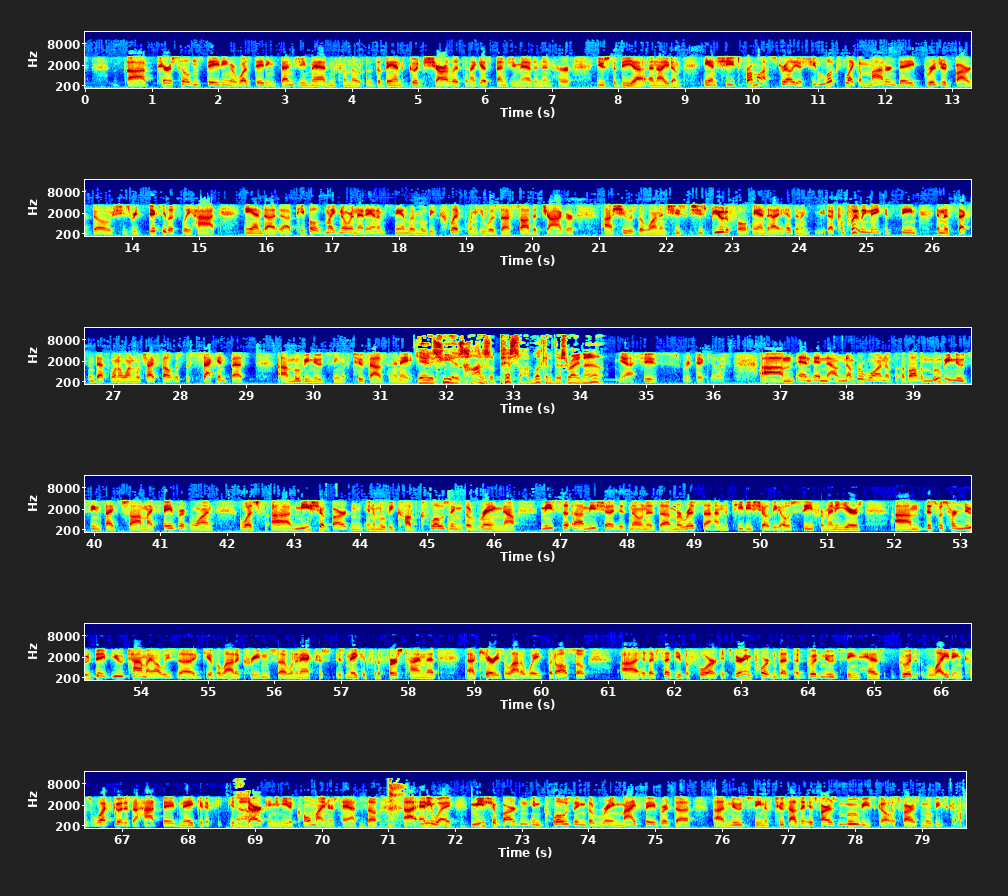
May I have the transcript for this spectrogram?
uh, Paris Hilton's dating or was dating Benji Madden from the the band Good Charlotte, and I guess Benji Madden and her used to be uh, an item. And she's from Australia. She looks like a modern day Bridget Bardot. She's ridiculously hot, and uh, uh, people might know her in that Adam Sandler movie Click when he was uh, saw the jogger. Uh, she was the one, and she's she's beautiful and uh, has an, a completely naked scene in the Sex and Death 101, which I felt was the second best uh, movie nude scene of 2008. Yeah, she is hot as a pistol. I'm looking at this right now. Yeah, she's ridiculous. Um, and and now number one of of all the movie nude scenes I saw, my favorite one was uh, Mischa Barton in a movie called Closing the Ring. Now, Mischa, uh, Mischa is known as uh, Marissa on the TV show The OC for many years. Um, this was her nude debut. Tom, I always uh, give a lot of credence uh, when an actress is naked for the first time. That uh, carries a lot of weight, but also uh, as I've said to you before, it's very important that a good nude scene has good lighting because what good is a hot babe naked if it's No. dark and you need a coal miner's hat? So, uh, anyway, Mischa Barton in Closing the Ring, my favorite uh, uh, nude scene of 2000 as far as movies go. As far as movies go,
